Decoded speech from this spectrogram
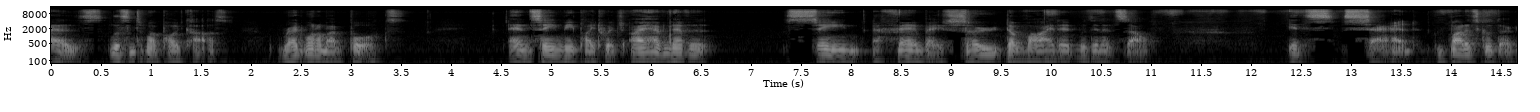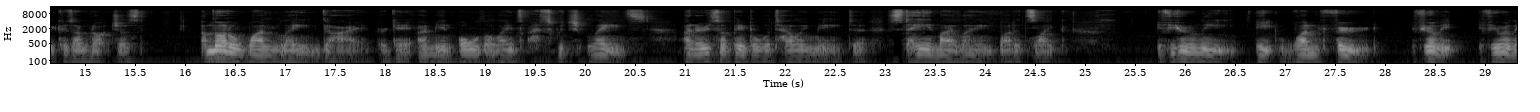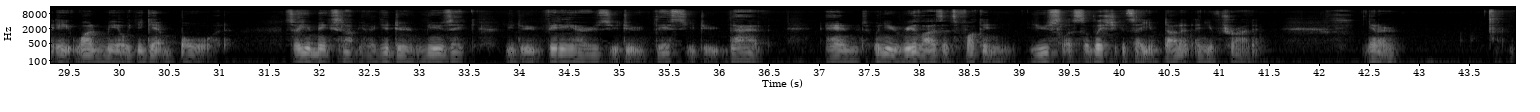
has listened to my podcast, read one of my books, and seen me play Twitch. I have never seen a fan base so divided within itself. It's sad, but it's good though because I'm not just I'm not a one lane guy, okay? I'm in all the lanes. I switch lanes. I know some people were telling me to stay in my lane, but it's like if you only eat one food, if you only if you only eat one meal, you get bored. So you mix it up, you know, you do music, you do videos, you do this, you do that, and when you realize it's fucking useless, at least you can say you've done it and you've tried it. You know?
